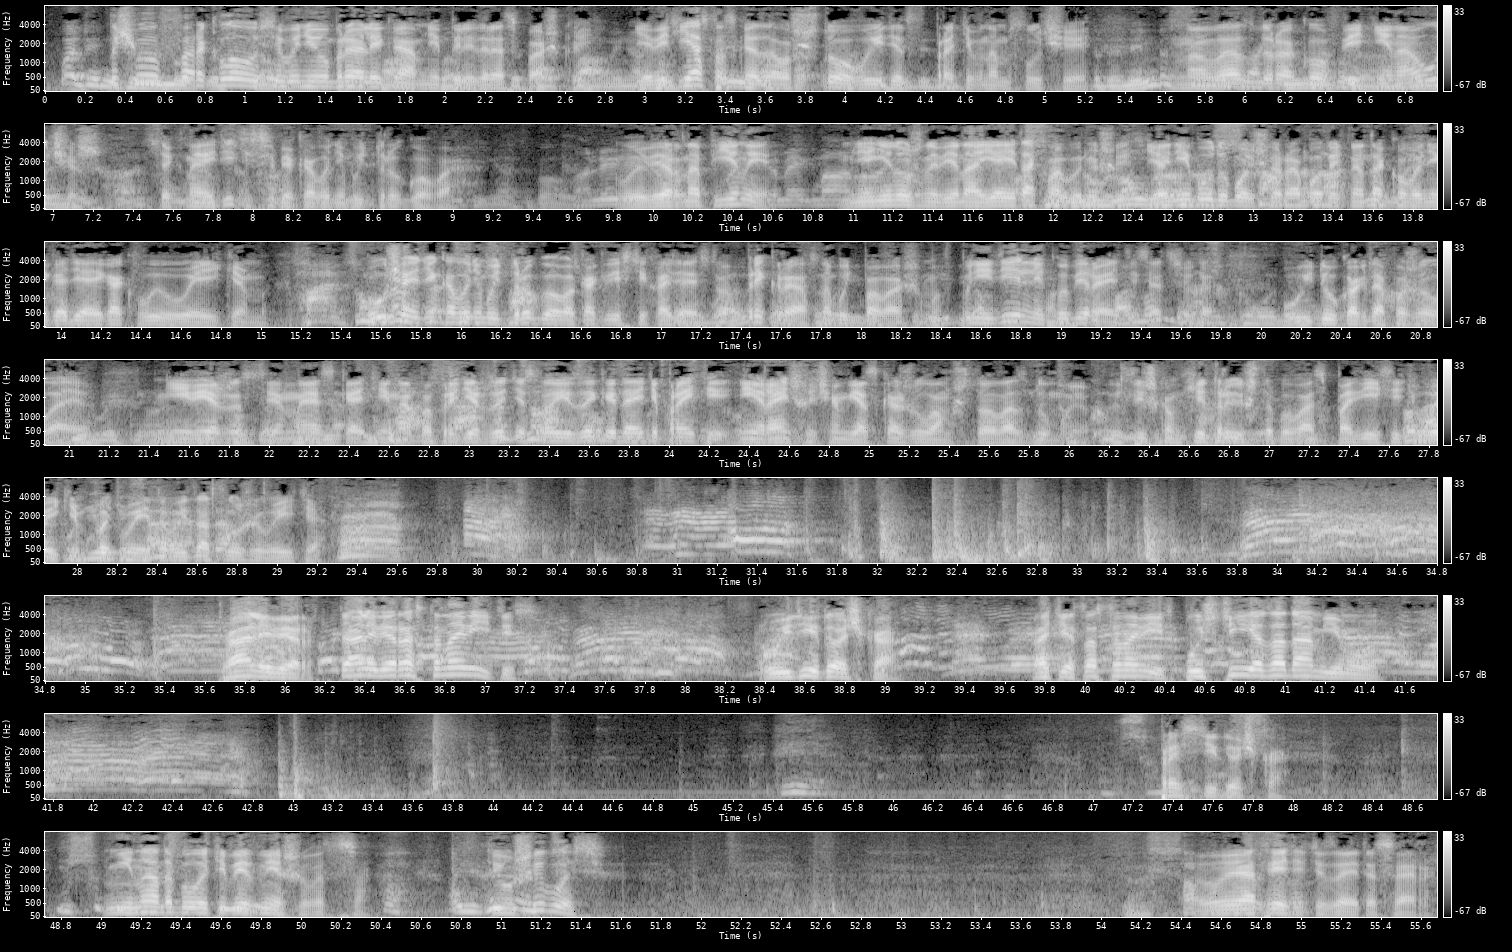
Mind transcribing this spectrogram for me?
Почему в Фарклоусе вы не убрали камни перед распашкой? Я ведь ясно сказал, что выйдет в противном случае. Но вас, дураков, ведь не научишь. Так найдите себе кого-нибудь другого. Вы верно пьяны? Мне не нужна вина, я и так могу решить. Я не буду больше работать на такого негодяя, как вы, Уэйкем. Получайте кого-нибудь другого, как вести хозяйство. Прекрасно, будь по-вашему. В понедельник убирайтесь отсюда. Уйду, когда пожелаю. Невежественная скотина, попридержите свой язык и дайте пройти. Не раньше, чем я скажу вам, что о вас думаю. Вы слишком хитры, чтобы вас повесить, Уэйкем, хоть вы этого и заслуживаете. Таливер! Таливер, остановитесь! Уйди, дочка! Отец, остановись! Пусти, я задам ему! Прости, дочка. Не надо было тебе вмешиваться. Ты ушиблась? Вы ответите за это, сэр.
